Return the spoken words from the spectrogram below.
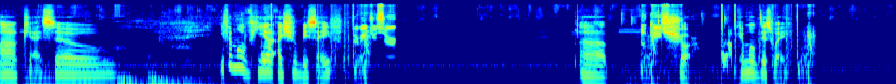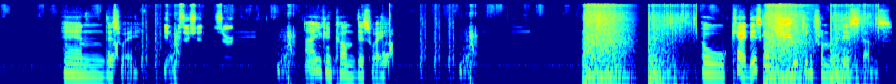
Okay, so... If I move here, I should be safe. I read you, sir. Uh, Okay. Sure. You can move this way. And this way. In position, sir. Ah, you can come this way. Okay, this guy's shooting from a distance.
